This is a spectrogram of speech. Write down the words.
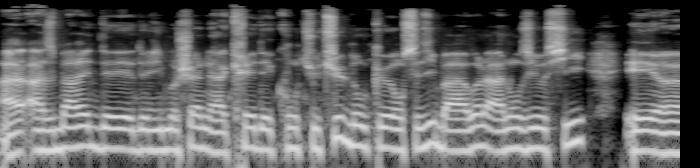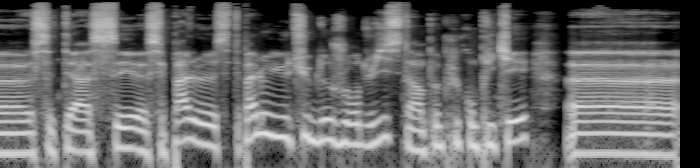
à, à, se barrer de, Dailymotion et à créer des comptes YouTube. Donc euh, on s'est dit bah voilà, allons-y aussi. Et euh, c'était assez, c'est pas le, c'était pas le YouTube d'aujourd'hui, c'était un peu plus compliqué. Euh,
